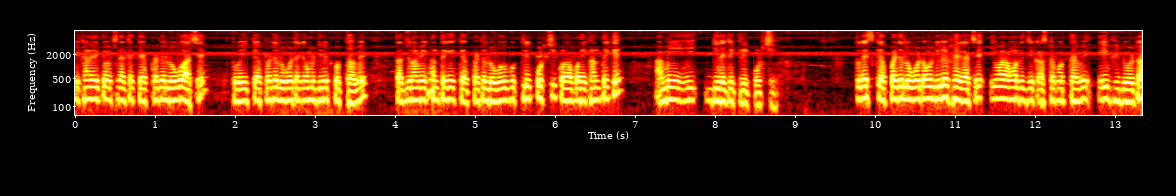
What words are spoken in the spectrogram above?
এখানে দেখতে পাচ্ছেন একটা ক্যাপকাটের লোগো আছে। তো এই ক্যাপকাটের লোগোটাকে আমার ডিলেট করতে হবে। তার জন্য আমি এখান থেকে ক্যাপকাটের লোগোর উপর ক্লিক করছি। করার পর এখান থেকে আমি এই ডিলেটে ক্লিক করছি। তো গাইস ক্যাপকাটের লোগোটাও ডিলেট হয়ে গেছে। এবার আমাদের যে কাজটা করতে হবে, এই ভিডিওটা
